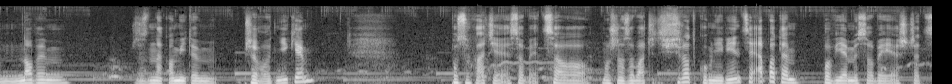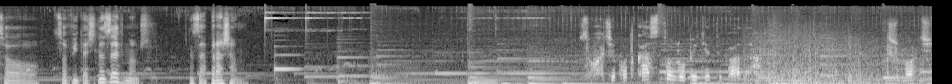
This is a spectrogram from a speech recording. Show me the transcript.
nowym, znakomitym przewodnikiem posłuchacie sobie, co można zobaczyć w środku mniej więcej, a potem powiemy sobie jeszcze, co, co widać na zewnątrz. Zapraszam. Słuchajcie podcastu, lubię kiedy pada. Grzmoci.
